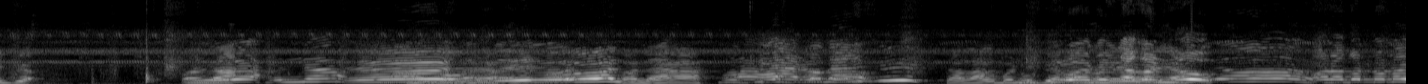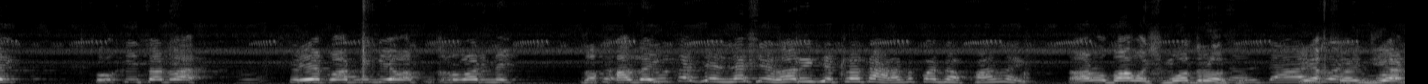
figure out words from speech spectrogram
એ. ચાલ બંડી. નો. એક વાતની બે વાત કરવાની નહીં. તારો ભાવ અજમોદરો છે. એક પંજિયાર.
